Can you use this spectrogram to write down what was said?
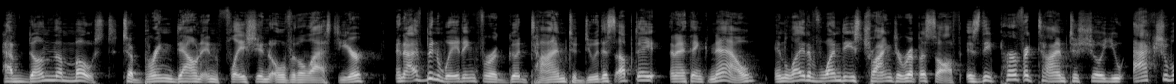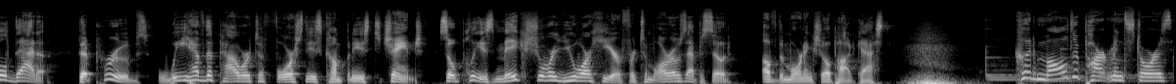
have done the most to bring down inflation over the last year and I've been waiting for a good time to do this update, and I think now, in light of Wendy's trying to rip us off, is the perfect time to show you actual data that proves we have the power to force these companies to change. So please make sure you are here for tomorrow's episode of the Morning Show podcast. Could mall department stores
